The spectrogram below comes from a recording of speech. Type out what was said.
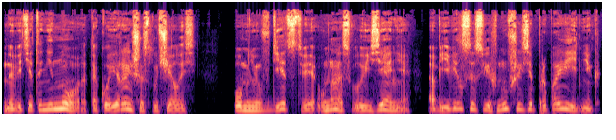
Но ведь это не ново, такое и раньше случалось. Помню, в детстве у нас в Луизиане объявился свихнувшийся проповедник,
